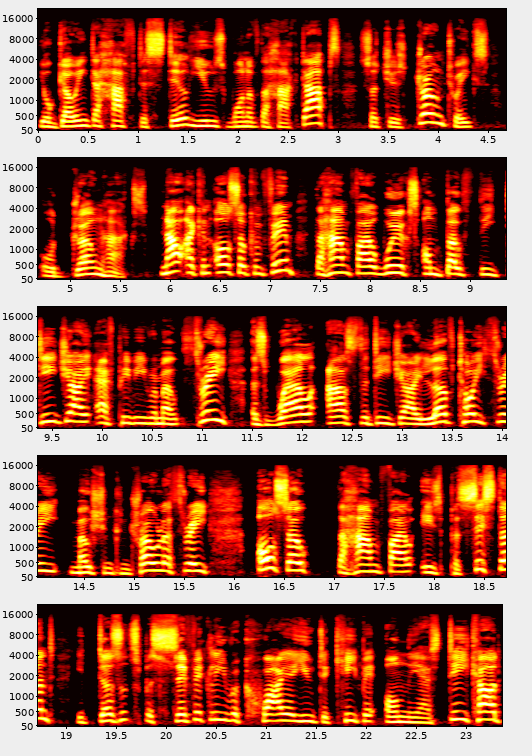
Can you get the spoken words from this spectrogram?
you're going to have to still use one of the hacked apps, such as Drone Tweaks or Drone Hacks. Now, I can also confirm the ham file works on both the DJI FPV Remote 3 as well as the DJI Love Toy 3 Motion Controller 3. Also, the ham file is persistent. It doesn't specifically require you to keep it on the SD card.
